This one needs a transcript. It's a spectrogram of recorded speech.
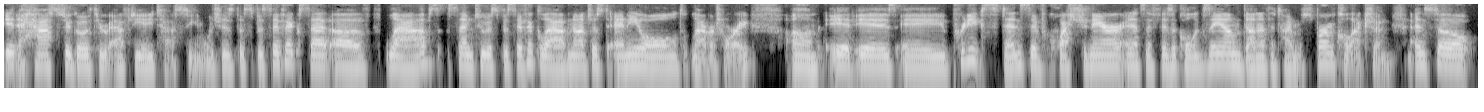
it has to go through FDA testing, which is the specific set of labs sent to a specific lab, not just any old laboratory. Um, it is a pretty extensive questionnaire and it's a physical exam done at the time of sperm collection. And so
